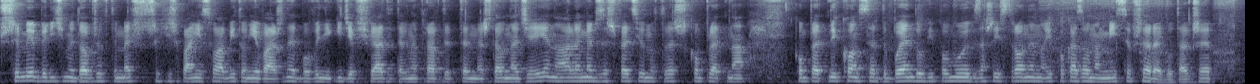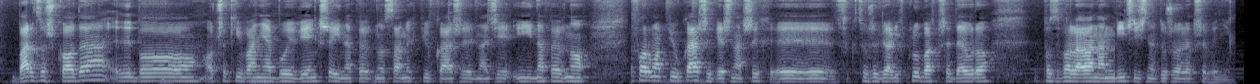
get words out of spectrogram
czy my byliśmy dobrzy w tym meczu, czy Hiszpanii słabi, to nieważne, bo wynik idzie w świat i tak naprawdę ten mecz dał nadzieję, no ale mecz ze Szwecją no to też kompletna, kompletny koncert błędów i pomyłek z naszej strony, no i pokazał nam miejsce w szeregu, także bardzo szkoda, y, bo oczekiwania były większe i na pewno samych piłkarzy i na pewno forma piłkarzy, wiesz, naszych, yy, którzy grali w klubach przed Euro pozwalała nam liczyć na dużo lepszy wynik.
